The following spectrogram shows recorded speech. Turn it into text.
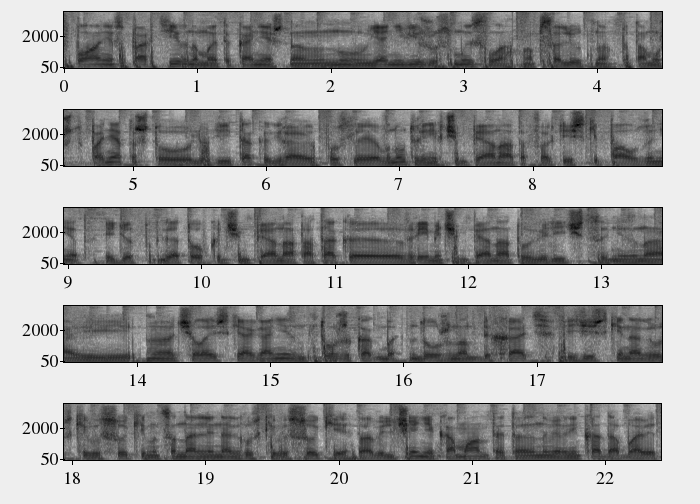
В плане спортивном это, конечно, ну, я не вижу смысла абсолютно, потому что понятно, что люди и так играют после внутренних чемпионатов, фактически паузы нет. Идет подготовка чемпионата, а так э, время чемпионата увеличится, не знаю. И э, человеческий организм тоже как бы должен отдыхать. Физические нагрузки высокие, эмоциональные нагрузки высокие. Увеличение команд это наверняка добавит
